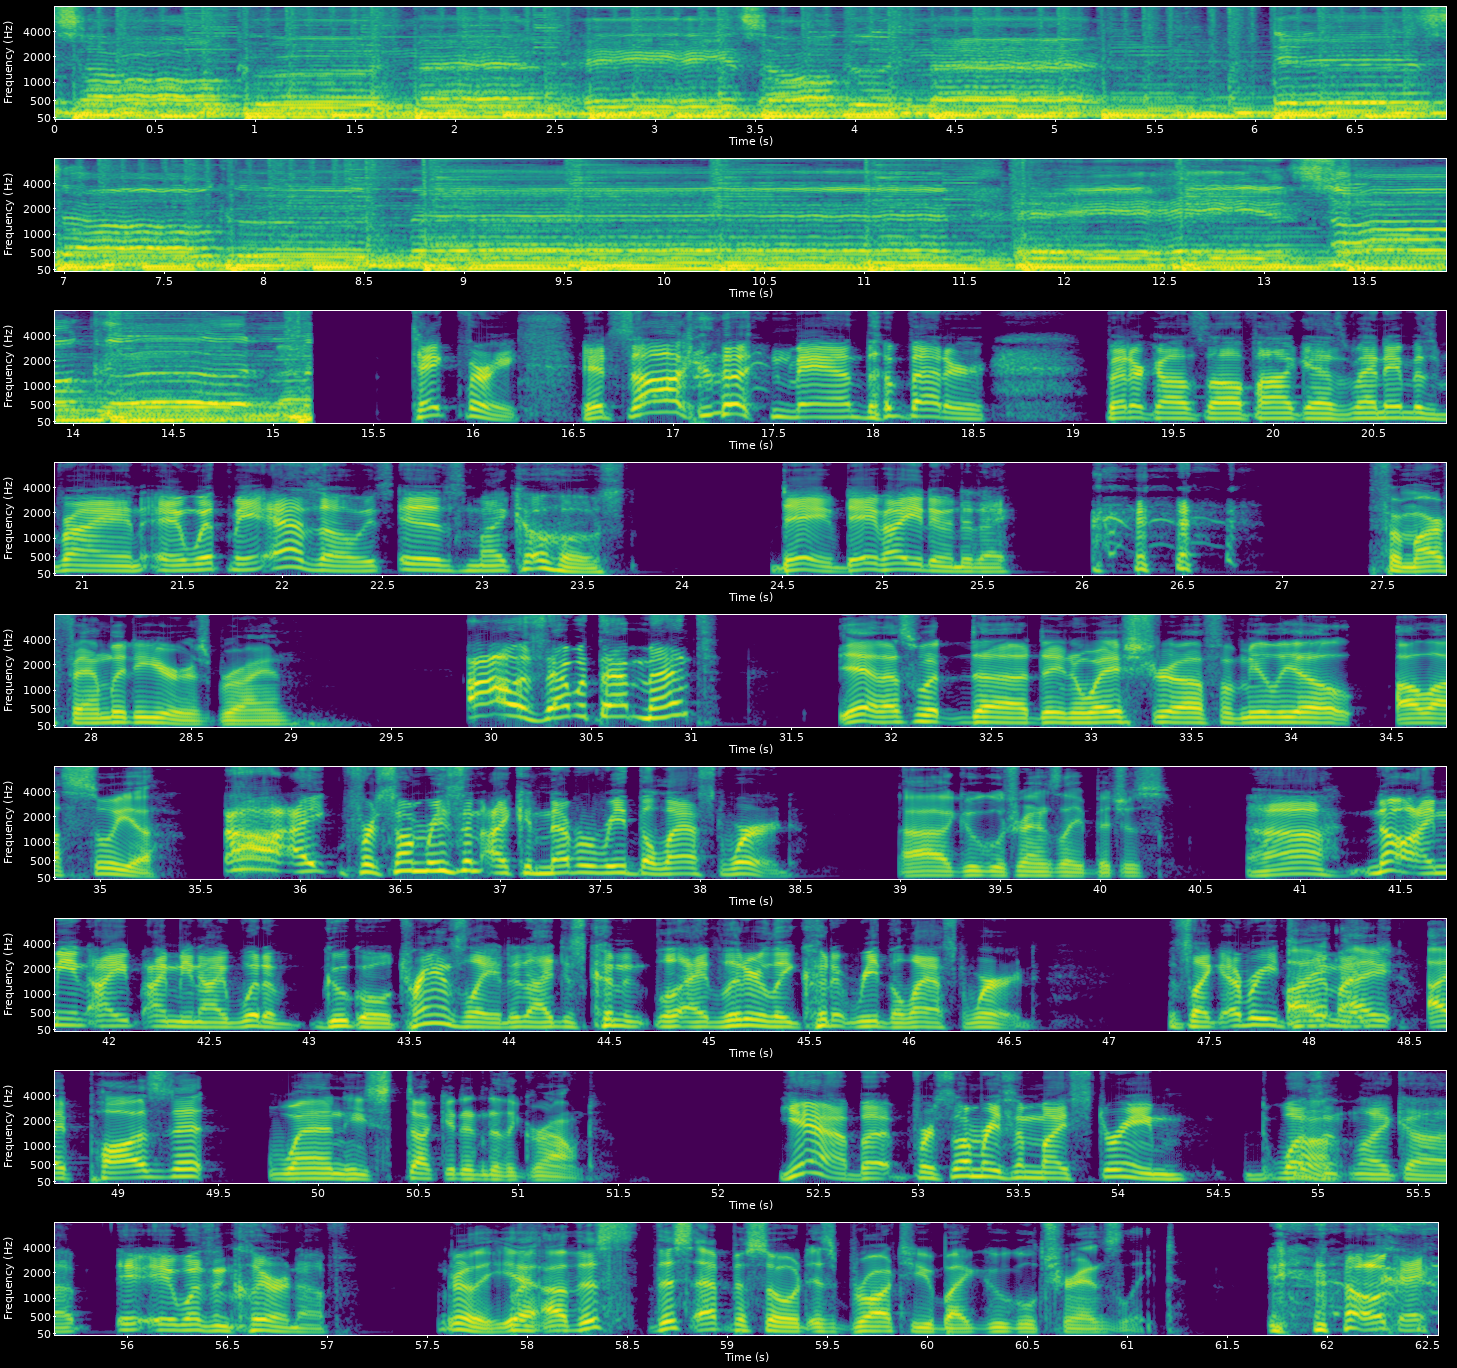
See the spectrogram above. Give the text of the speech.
It's all good, man. Hey, hey, it's all good, man. It's all good, man. Hey, hey, it's all good, man. Take three. It's all good, man. The better, Better Call Saul podcast. My name is Brian, and with me, as always, is my co-host, Dave. Dave, how you doing today? From our family to yours, Brian. Oh, is that what that meant? Yeah, that's what uh, de nuestra familia a la suya. Ah, I for some reason I could never read the last word. Uh, Google Translate, bitches. Uh no, I mean I I mean I would have Google translated. I just couldn't I literally couldn't read the last word. It's like every time I, I, I paused it when he stuck it into the ground. Yeah, but for some reason my stream wasn't like uh it, it wasn't clear enough. Really? Yeah. Right. Uh, this this episode is brought to you by Google Translate. okay.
